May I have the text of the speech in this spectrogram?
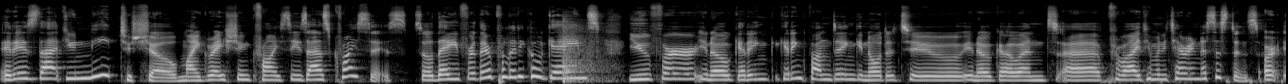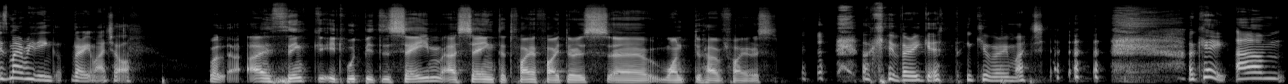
It is that you need to show migration crises as crisis. So they, for their political gains, you for you know getting getting funding in order to you know go and uh, provide humanitarian assistance. Or is my reading very much off? Well, I think it would be the same as saying that firefighters uh, want to have fires. okay, very good. Thank you very much. okay, um,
